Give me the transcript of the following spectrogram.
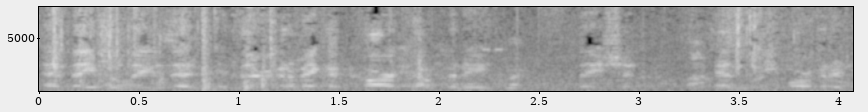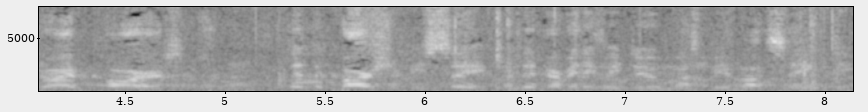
And they believed that if they were going to make a car company, they should, and people were going to drive cars, that the car should be safe, and that everything we do must be about safety.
